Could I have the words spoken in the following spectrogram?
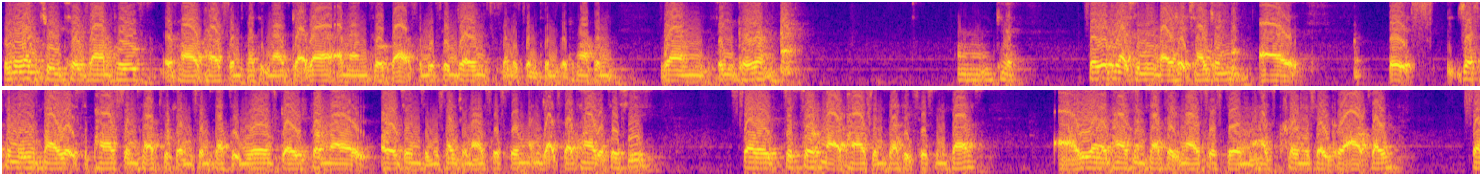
We're going to run through two examples of how parasympathetic nerves get there and then talk about some of the syndromes, some of the symptoms that can happen when things go wrong. Okay, so what do we actually mean by hitchhiking? Uh, it's just the means by which the parasympathetic and sympathetic neurons go from their origins in the central nervous system and get to their target tissues. So just talking about the parasympathetic system first. Uh, we know the parasympathetic nervous system has craniosacral outflow. So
